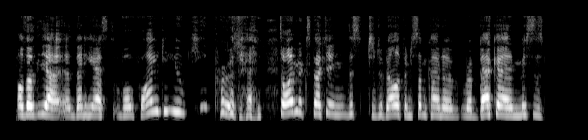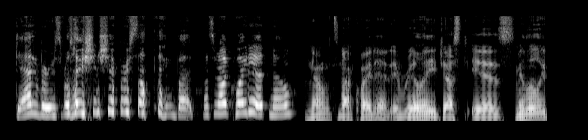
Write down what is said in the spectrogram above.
Although, yeah, and then he asks, well, why do you keep her then? So I'm expecting this to develop into some kind of Rebecca and Mrs. Danvers relationship or something, but that's not quite it, no. No, it's not quite it. It really just is. I mean, Lilli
